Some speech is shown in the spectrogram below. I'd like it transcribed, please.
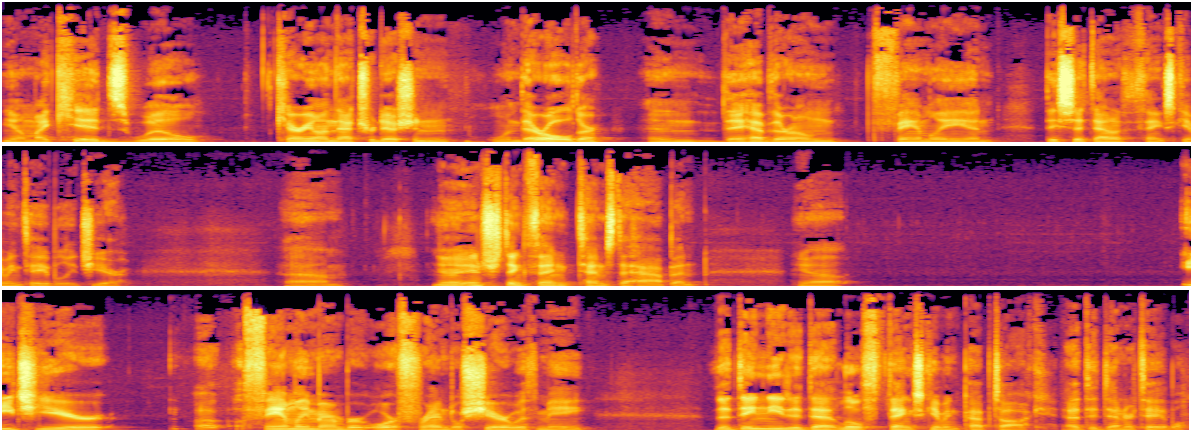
you know, my kids will carry on that tradition when they're older and they have their own family and they sit down at the Thanksgiving table each year. Um, you know, an interesting thing tends to happen. You know, each year a, family member or a friend will share with me that they needed that little Thanksgiving pep talk at the dinner table.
